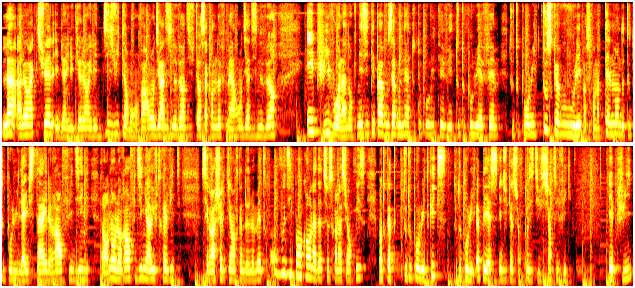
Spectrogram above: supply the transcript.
Là, à l'heure actuelle, eh bien, il est quelle heure? Il est 18h. Bon, on va arrondir à 19h, 18h59, mais arrondi à 19h. Et puis voilà, donc n'hésitez pas à vous abonner à Toutou pour lui TV, Toutou pour lui FM, Toutou pour lui, tout ce que vous voulez, parce qu'on a tellement de Toutou pour lui lifestyle, raw feeding. Alors non, le raw feeding arrive très vite. C'est Rachel qui est en train de le mettre. On vous dit pas encore la date, ce sera la surprise. En tout cas, Toutou pour lui tricks, Toutou pour lui EPS, éducation positive scientifique. Et puis,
